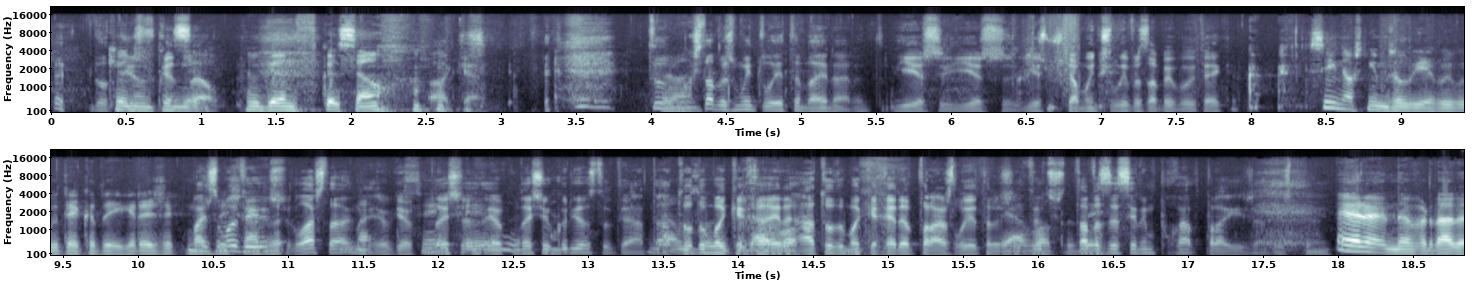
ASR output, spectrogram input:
Não que eu não tinha grande vocação. Ok. Tu Pronto. gostavas muito de ler também, não era? Ias, ias, ias buscar muitos livros à biblioteca? Sim, nós tínhamos ali a biblioteca da igreja que Mais uma deixava- vez, lá está. Mais- É o que é sim, me deixa, é o que me deixa curioso. Há, há toda uma carreira, há toda uma carreira para as letras. Tu volta estavas a ser empurrado para aí já. Era, na verdade,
